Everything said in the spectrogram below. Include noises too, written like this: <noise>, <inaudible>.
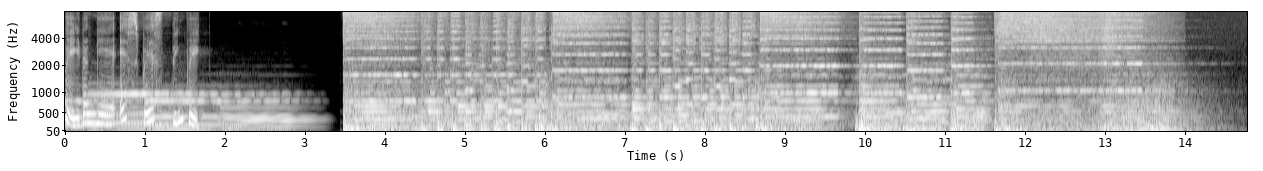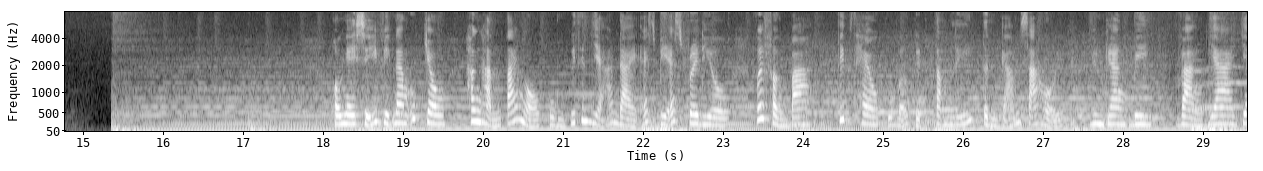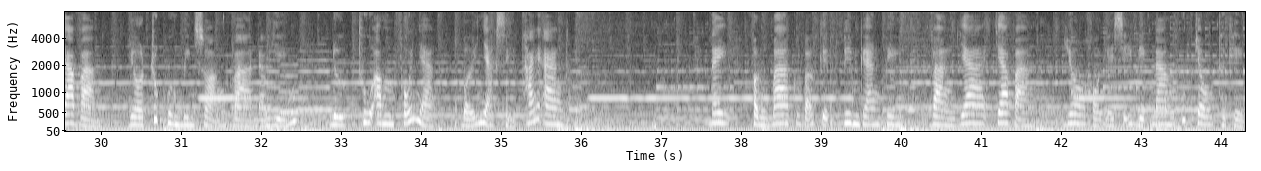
vị đang nghe SBS tiếng Việt. Hội nghệ sĩ Việt Nam Úc Châu hân hạnh tái ngộ cùng quý thính giả đài SBS Radio với phần 3 tiếp theo của vở kịch tâm lý, tình cảm xã hội Viêm gan B Vàng da da vàng do Trúc Quân biên soạn và đạo diễn, được thu âm phối nhạc bởi nhạc sĩ Thái An. Đây, phần 3 của vở kịch Viêm gan Bi Vàng da da vàng do Hội nghệ sĩ Việt Nam Úc Châu thực hiện.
